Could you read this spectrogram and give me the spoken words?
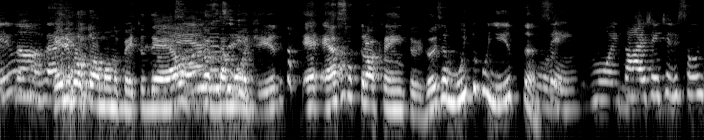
Ele Não, Ele botou a mão no peito dela É, por causa da sim. mordida. É, essa troca entre os dois é muito bonita. Sim, muito. Ai, gente, eles são.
